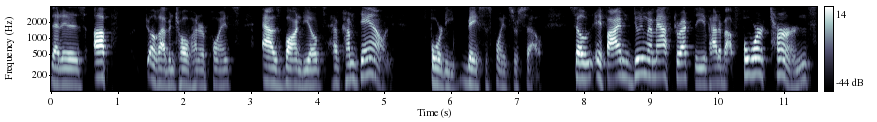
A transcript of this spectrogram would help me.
that is up 11, 1200 points as bond yields have come down 40 basis points or so. So if I'm doing my math correctly, you've had about four turns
